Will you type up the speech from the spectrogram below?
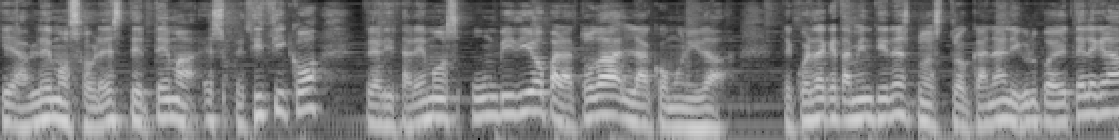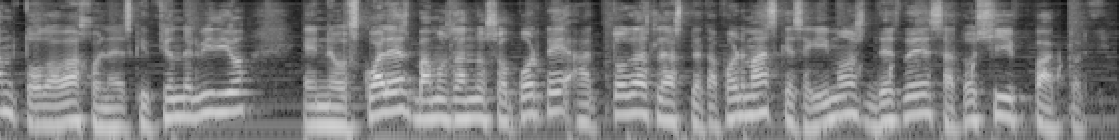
que hablemos sobre este tema específico, realizaremos un vídeo para toda la comunidad. Recuerda que también tienes nuestro canal y grupo de Telegram, todo abajo en la descripción del vídeo, en los cuales vamos dando soporte a todas las plataformas que seguimos desde Satoshi Factory.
